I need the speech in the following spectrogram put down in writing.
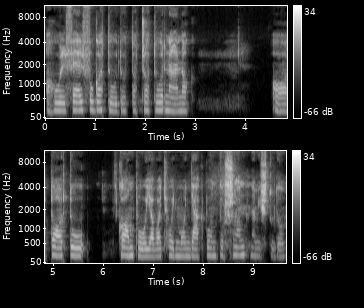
ahol felfogatódott a csatornának a tartó kampója, vagy hogy mondják pontosan, nem is tudom.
